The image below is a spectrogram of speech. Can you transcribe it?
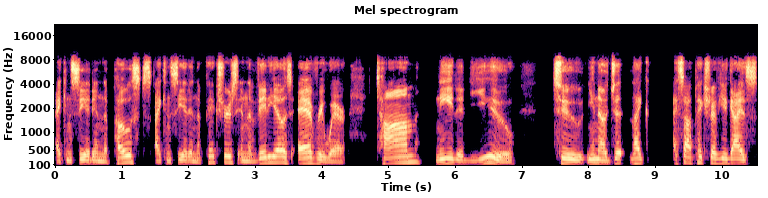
I can see it in the posts. I can see it in the pictures, in the videos, everywhere. Tom needed you to, you know, just like I saw a picture of you guys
